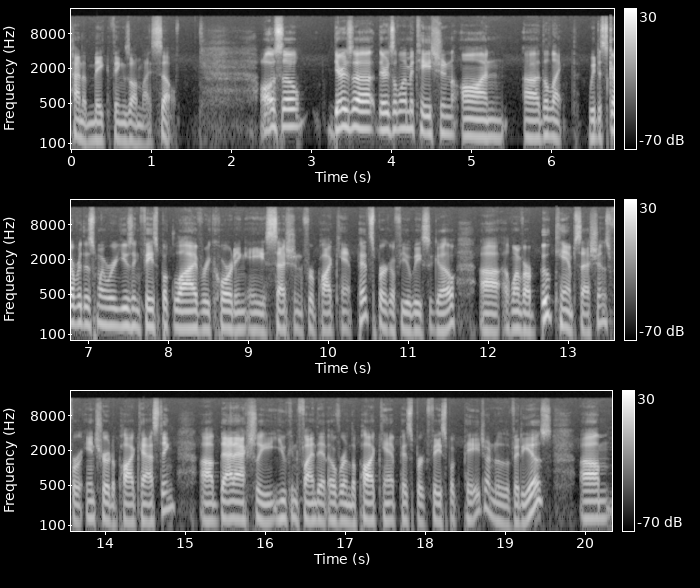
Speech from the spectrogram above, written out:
kind of make things on myself. Also, there's a there's a limitation on uh, the length. We discovered this when we were using Facebook Live recording a session for PodCamp Pittsburgh a few weeks ago, uh, one of our boot camp sessions for Intro to Podcasting. Uh, that actually, you can find that over on the PodCamp Pittsburgh Facebook page under the videos. Um,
